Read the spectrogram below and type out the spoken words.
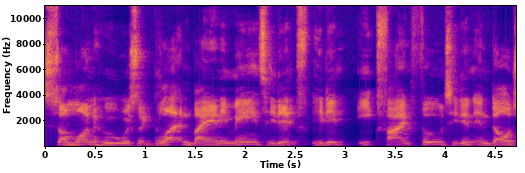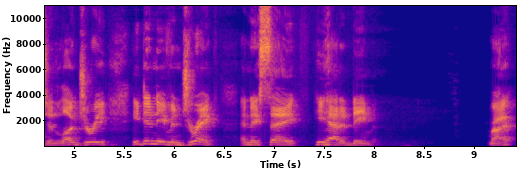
someone who was a glutton by any means. He didn't he didn't eat fine foods, he didn't indulge in luxury, he didn't even drink, and they say he had a demon. Right?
